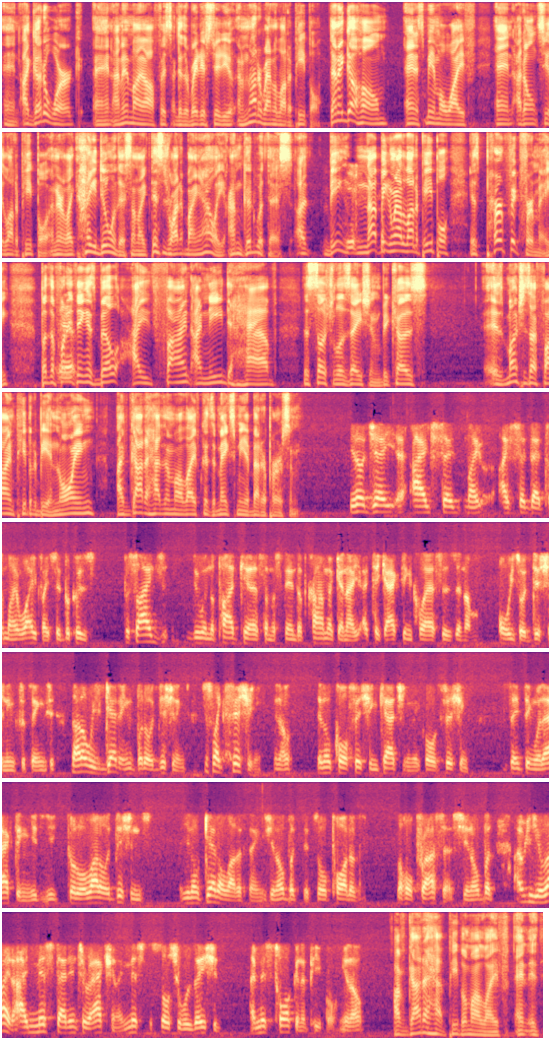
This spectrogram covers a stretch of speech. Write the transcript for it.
And I go to work and I'm in my office. I go to the radio studio and I'm not around a lot of people. Then I go home and it's me and my wife and I don't see a lot of people. And they're like, "How you doing with this?" I'm like, "This is right up my alley. I'm good with this. Uh, being yeah. not being around a lot of people is perfect for me." But the funny yeah. thing is, Bill, I find I need to have the socialization because as much as I find people to be annoying, I've got to have them in my life because it makes me a better person. You know, Jay, I said my I said that to my wife. I said because besides doing the podcast, I'm a stand-up comic and I, I take acting classes and I'm always auditioning for things. Not always getting, but auditioning. Just like fishing, you know. They don't call fishing catching; they call it fishing. Same thing with acting. You, you go to a lot of auditions, and you don't get a lot of things, you know. But it's all part of the whole process, you know. But uh, you're right. I miss that interaction. I miss the socialization. I miss talking to people, you know. I've got to have people in my life, and it,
